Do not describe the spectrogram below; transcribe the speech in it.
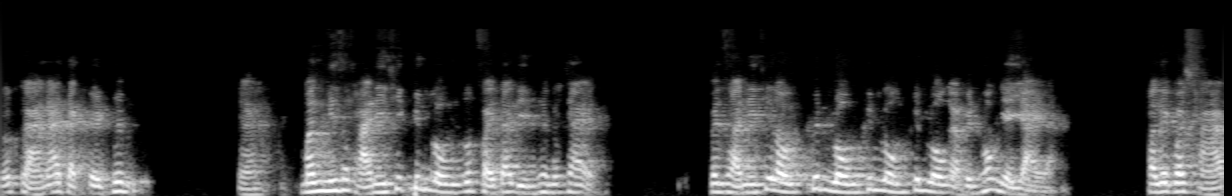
รถสายน่าจะเคยขึ้นนะมันมีสถานีที่ขึ้นลงรถไฟใต้ดินใช่ไม่ใช่ เป็นสถานีที่เราขึ้นลงขึ้นลงขึ้นลงอะเป็นห้องใหญ่ๆอะเขาเรียกว่าชาร์ป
